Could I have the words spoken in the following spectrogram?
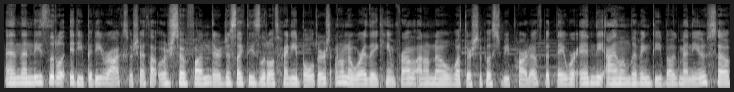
and then these little itty bitty rocks, which I thought were so fun. They're just like these little tiny boulders. I don't know where they came from. I don't know what they're supposed to be part of, but they were in the Island Living debug menu. So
